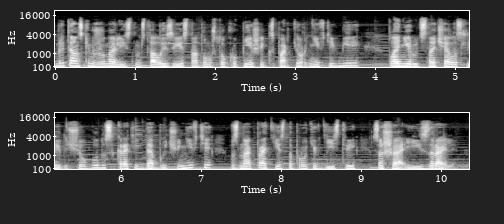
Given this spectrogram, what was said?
Британским журналистам стало известно о том, что крупнейший экспортер нефти в мире планирует с начала следующего года сократить добычу нефти в знак протеста против действий США и Израиля –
